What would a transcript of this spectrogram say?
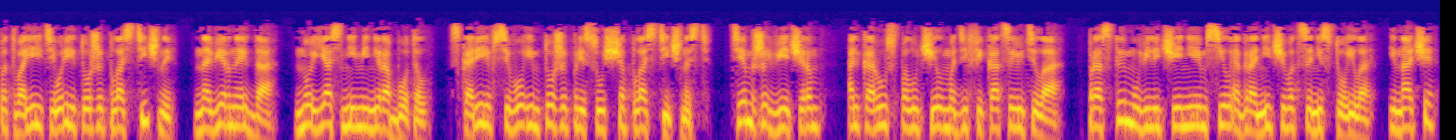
по твоей теории тоже пластичны? Наверное да, но я с ними не работал. Скорее всего им тоже присуща пластичность. Тем же вечером, Алькарус получил модификацию тела. Простым увеличением сил ограничиваться не стоило, иначе,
